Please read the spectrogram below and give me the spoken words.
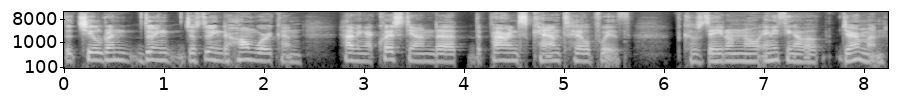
the children doing, just doing their homework and having a question that the parents can't help with because they don't know anything about German.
